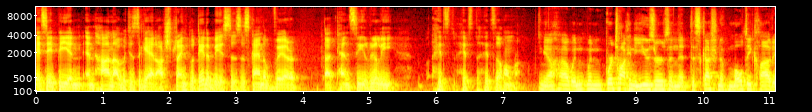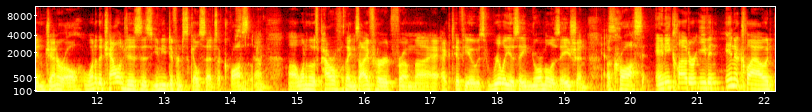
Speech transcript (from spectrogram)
SAP and, and HANA, which is again our strength with databases, is kind of where uh, 10C really hits hits the, hits the home run. Yeah, uh, when, when we're talking to users and the discussion of multi-cloud in general, one of the challenges is you need different skill sets across Absolutely. them. Uh, one of those powerful things I've heard from uh, Actifio is really is a normalization yes. across any cloud or even in a cloud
